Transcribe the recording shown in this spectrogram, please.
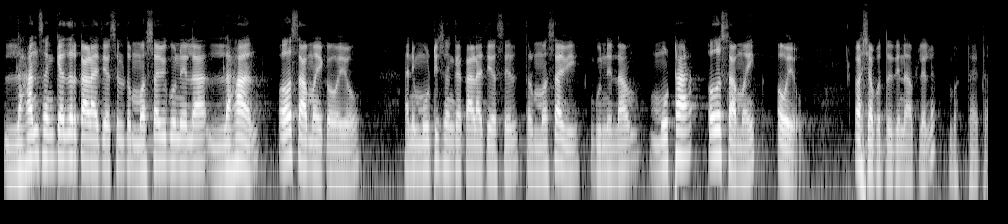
लहान संख्या जर काढायची असेल तर मसावी गुन्हेला लहान असामायिक अवयव आणि मोठी संख्या काढायची असेल तर मसावी गुन्हेला मोठा असामायिक अवयव. अशा पद्धतीने आपल्याला बघता येतं.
